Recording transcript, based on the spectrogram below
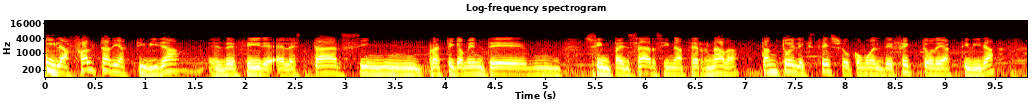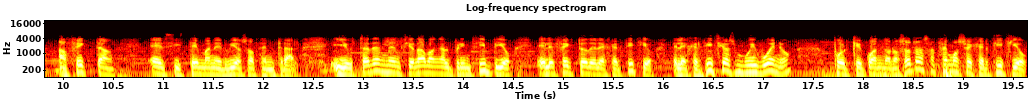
y la falta de actividad, es decir, el estar sin prácticamente mm, sin pensar, sin hacer nada, tanto el exceso como el defecto de actividad afectan el sistema nervioso central. Y ustedes mencionaban al principio el efecto del ejercicio. El ejercicio es muy bueno porque cuando nosotros hacemos ejercicio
